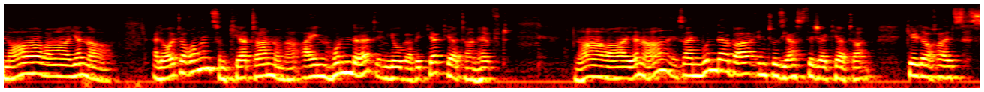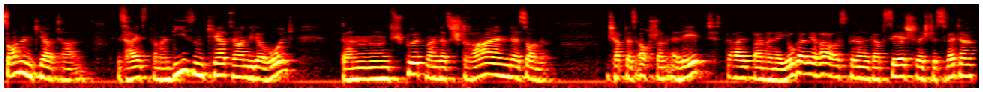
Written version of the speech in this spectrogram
Narayana. Erläuterungen zum Kirtan Nummer 100 im Yoga Vidya Kirtan Heft. Narayana ist ein wunderbar enthusiastischer Kirtan, gilt auch als Sonnenkirtan. Es heißt, wenn man diesen Kirtan wiederholt, dann spürt man das Strahlen der Sonne. Ich habe das auch schon erlebt. Bei meiner Yogalehrerausbildung gab es sehr schlechtes Wetter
